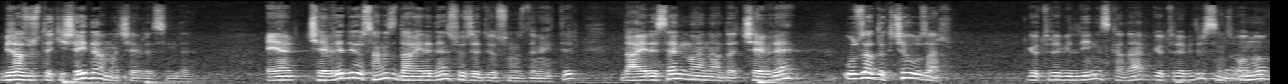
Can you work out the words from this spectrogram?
Biraz üstteki şey de ama çevresinde. Eğer çevre diyorsanız daireden söz ediyorsunuz demektir. Dairesel manada çevre uzadıkça uzar götürebildiğiniz kadar götürebilirsiniz. Onu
